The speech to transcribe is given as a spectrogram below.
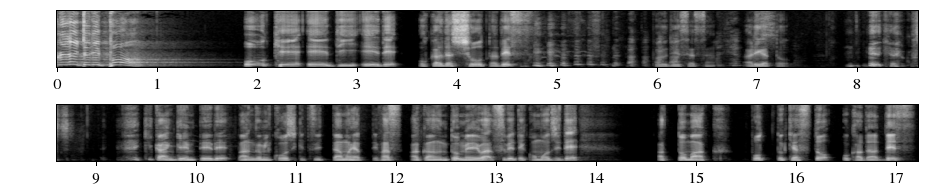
ルナイトニッポン OKADA で岡田翔太です。プロデューサーさん、ありがとう。ややこしい期間限定で番組公式ツイッターもやってます。アカウント名はすべて小文字で、アットマーク、ポッドキャスト岡田です。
